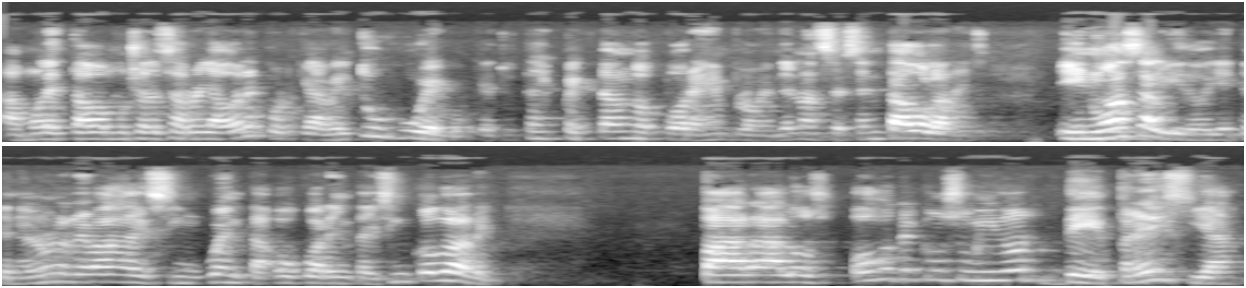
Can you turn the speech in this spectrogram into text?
ha molestado a muchos desarrolladores porque a ver tu juego que tú estás expectando, por ejemplo, venderlo a 60 dólares y no ha salido y tener una rebaja de 50 o 45 dólares, para los ojos del consumidor deprecia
